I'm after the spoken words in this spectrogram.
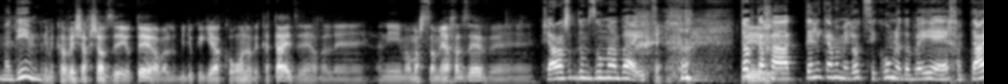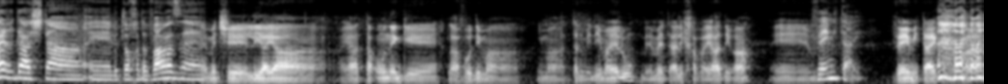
מדהים. אני מקווה שעכשיו זה יותר, אבל בדיוק הגיעה הקורונה וקטע את זה, אבל uh, אני ממש שמח על זה. ו... אפשר לעשות גם זום מהבית. טוב, ככה, תן לי כמה מילות סיכום לגבי אה, איך אתה הרגשת אה, לתוך הדבר הזה. האמת שלי היה, היה את העונג אה, לעבוד עם, ה, עם התלמידים האלו, באמת היה לי חוויה אדירה. אה, ועם איתי. ועם איתי כמובן,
